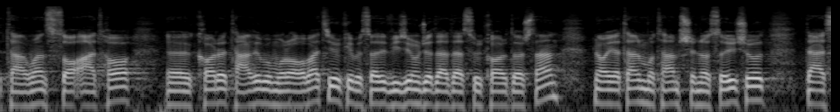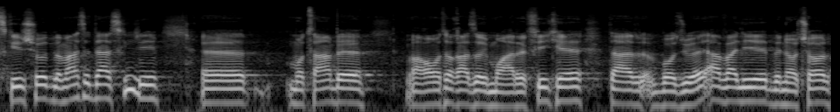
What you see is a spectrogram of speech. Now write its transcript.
تقریبا ساعت ها کار تعقیب و مراقبتی رو که به صورت ویژه اونجا در دستور کار داشتن نهایتا متهم شناسایی شد دستگیر شد. به محض دستگیری متهم به مقامات قضایی معرفی که در بازجویی اولیه به ناچار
